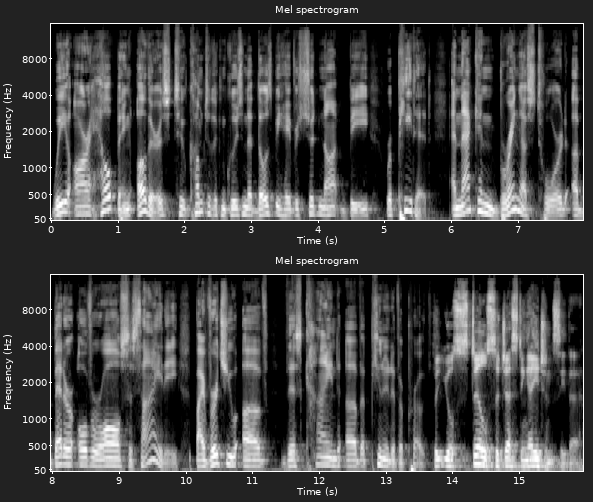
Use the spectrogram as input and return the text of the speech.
we are helping others to come to the conclusion that those behaviors should not be repeated. And that can bring us toward a better overall society by virtue of this kind of a punitive approach. But you're still suggesting agency there?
